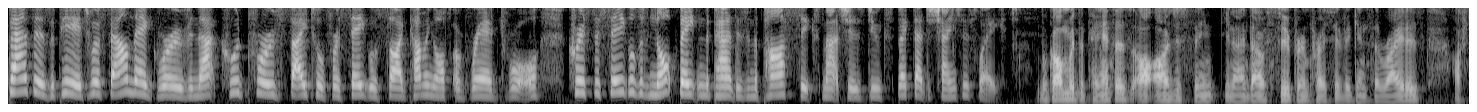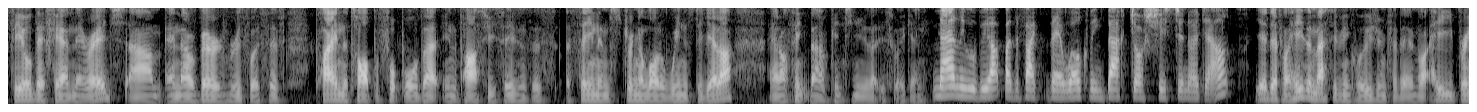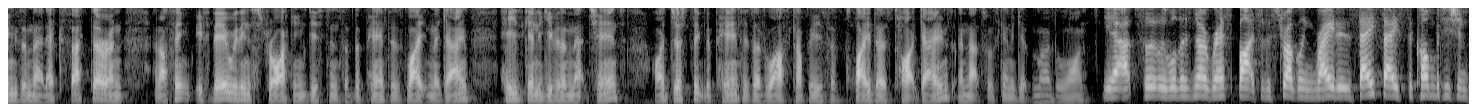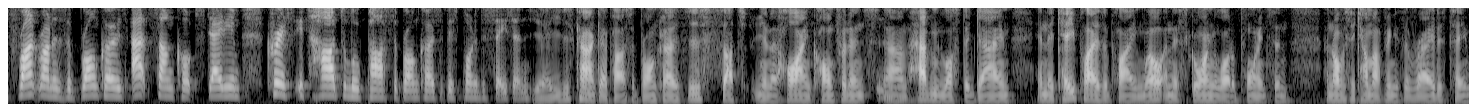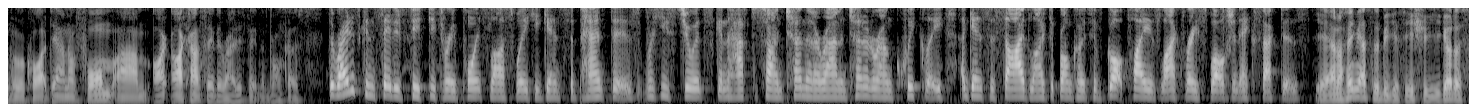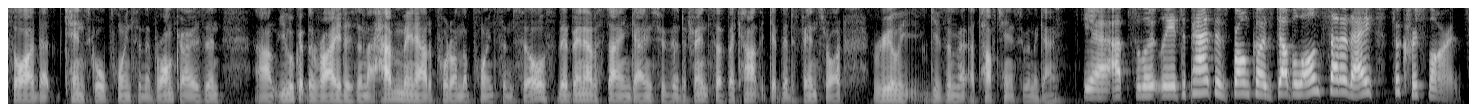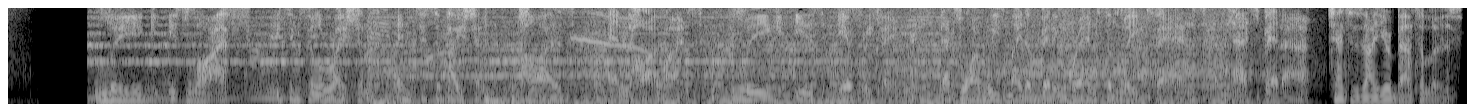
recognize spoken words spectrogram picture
Panthers appear to have found their groove, and that could prove fatal for a Sea Eagles side coming off a rare draw. Chris, the Sea Eagles have not beaten the Panthers in the past six matches. Do you expect that to change this week? Look, I'm with the Panthers. I, I, just think, you know, they were super impressive against the Raiders. I feel they found their edge um, and they were very ruthless of playing the type of football that in the past few seasons has seen them string a lot of wins together and I think they'll continue that this weekend. Manly will be up by the fact that they're welcoming back Josh Schuster, no doubt. Yeah, definitely. He's a massive inclusion for them. Like, he brings them that X factor and, and I think if they're within striking distance of the Panthers late in the game, he's going to give them that chance. I just think the Panthers over the last couple of years have played those tight games and that's what's going to get them over the line. Yeah, absolutely. Well, there's no respite for the struggling Raiders. They face the competition front runners, the Broncos, at Suncorp Stadium. Chris, it's hard to look past the Broncos at this point of the season. Yeah, you just can't go past the Broncos. They're just such, you know, high in confidence, mm. um, haven't lost a game, and the key players are playing well and they're scoring a lot of points. And and obviously come up against the Raiders team who are quite down on form. Um, I, I, can't see the Raiders beating the Broncos. The Raiders conceded 53 points last week against the Panthers. Ricky Stuart's going to have to try and turn that around and turn it around quickly against a side like the Broncos who've got players like Reece Walsh and X factors. Yeah, and I think that's the biggest issue. You've got a side that can score points in the Broncos, and um, you look at the Raiders and they haven't been able to put on the points themselves. They've been able to stay in games through the defence, so if they can't get the defence right, really gives them a, a tough chance to win the game. Yeah, absolutely. It's a Panthers Broncos double on Saturday for Chris Lawrence. League is life. It's exhilaration, anticipation, highs and highlights. League is everything. That's why we've made a betting brand for League fans. That's better. Chances are you're about to lose.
